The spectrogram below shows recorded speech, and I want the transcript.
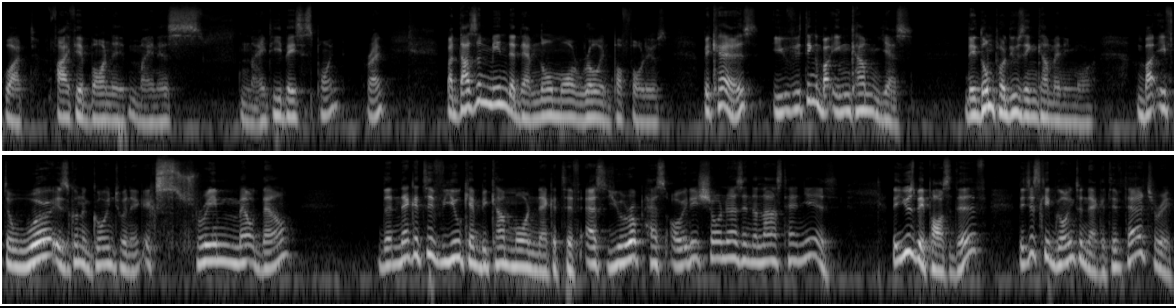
what five year bond is minus ninety basis point, right? But doesn't mean that they have no more role in portfolios because if you think about income, yes, they don't produce income anymore. But if the world is going to go into an extreme meltdown, the negative view can become more negative, as Europe has already shown us in the last 10 years. They used to be positive, they just keep going to negative territory.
